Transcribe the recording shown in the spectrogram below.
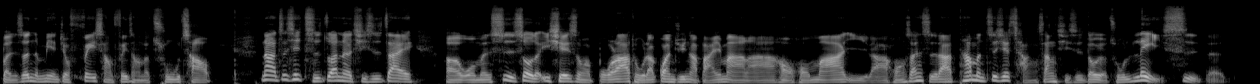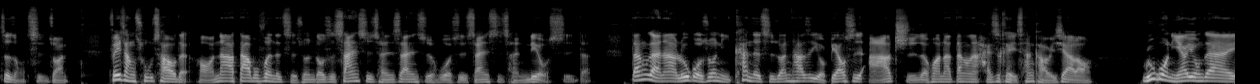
本身的面就非常非常的粗糙。那这些瓷砖呢，其实在呃我们市售的一些什么柏拉图啦、冠军啦、白马啦、好红蚂蚁啦、黄山石啦，他们这些厂商其实都有出类似的这种瓷砖，非常粗糙的。好，那大部分的尺寸都是三十乘三十或是三十乘六十的。当然啦，如果说你看的瓷砖它是有标示 R 值的话，那当然还是可以参考一下喽。如果你要用在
